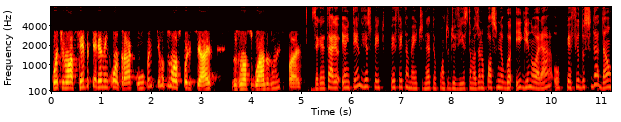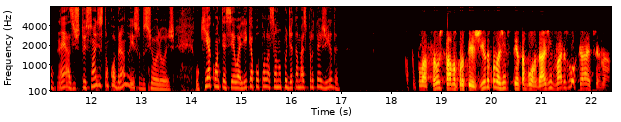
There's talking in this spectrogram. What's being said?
continuar sempre querendo encontrar a culpa em cima dos nossos policiais dos nossos guardas municipais. Secretário, eu entendo e respeito perfeitamente né, teu ponto de vista, mas eu não posso ignorar o perfil do cidadão. Né? As instituições estão cobrando isso do senhor hoje. O que aconteceu ali que a população não podia estar mais protegida? A população estava protegida quando a gente tenta abordagem em vários locais, Fernando.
